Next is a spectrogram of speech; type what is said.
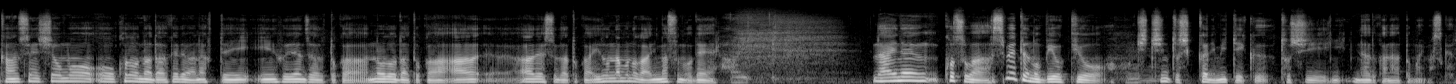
感染症もコロナだけではなくてインフルエンザだとか喉だとか RS だとかいろんなものがありますので。はい来年こそは全ての病気をきちんとしっかり見ていく年になるかなと思いますけど。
